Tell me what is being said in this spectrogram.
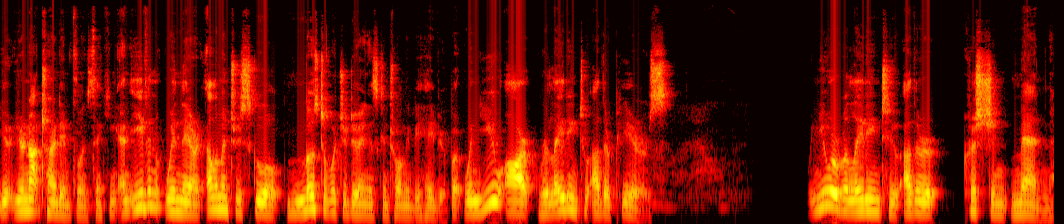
You're not trying to influence thinking. And even when they are in elementary school, most of what you're doing is controlling behavior. But when you are relating to other peers, when you are relating to other Christian men,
